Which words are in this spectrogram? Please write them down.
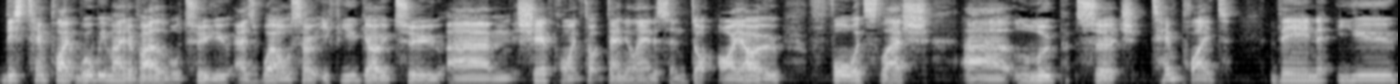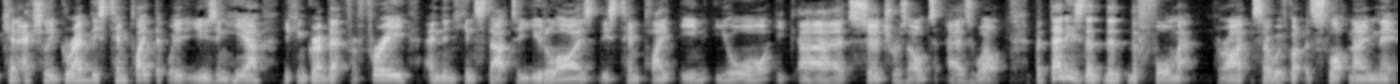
This template will be made available to you as well. So if you go to um, sharepoint.danielanderson.io forward slash uh, loop search template, then you can actually grab this template that we're using here. You can grab that for free, and then you can start to utilize this template in your uh, search results as well. But that is the, the, the format, right? So we've got a slot name there.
